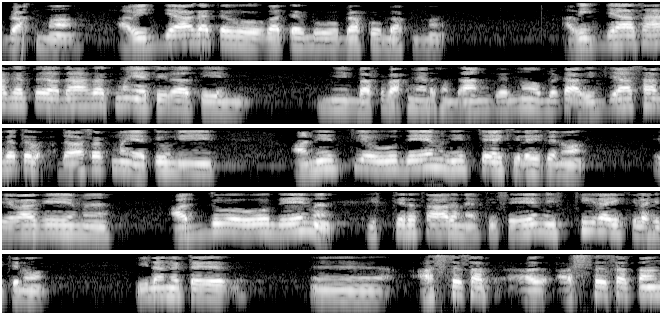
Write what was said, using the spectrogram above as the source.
බ්‍රහ්මා. අවිද්‍යාගතෝ වතබෝ බකෝ බ්‍රහ්මා. අවිද්‍යාසහගත අදහසක්මයි ඇතිලා තියෙන්නේ. මේ බක බ්‍රහ්මයාට සඳහන් කරනවා ඔබට අවිද්‍යාසහගත අදහසක්මයි ඇති උනේ. අනිත්‍ය වූ දේම නිත්‍යයි කියලා හිතෙනවා. ඒ වගේම අද්දුව වූ දේම ස්ථිරසාර නැතිසේම ස්ථිරයි කියලා හිතෙනවා ඊළඟට අස්ස අස්ස සතං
